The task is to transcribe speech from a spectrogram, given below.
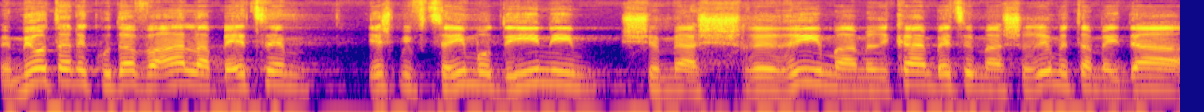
ומאותה נקודה והלאה בעצם יש מבצעים מודיעיניים שמאשררים, האמריקאים בעצם מאשררים את המידע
